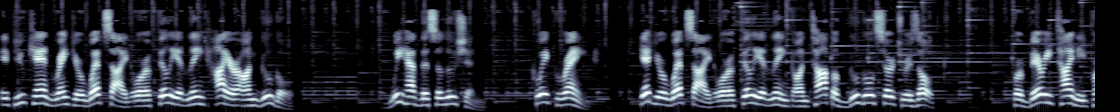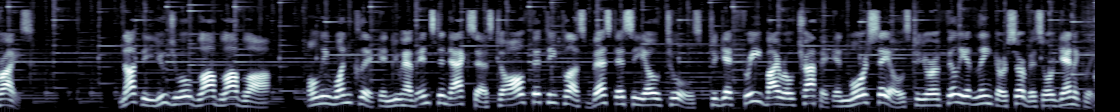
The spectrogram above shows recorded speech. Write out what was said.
If you can't rank your website or affiliate link higher on Google, we have the solution. Quick Rank. Get your website or affiliate link on top of Google search result for very tiny price. Not the usual blah blah blah. Only one click and you have instant access to all 50 plus best SEO tools to get free viral traffic and more sales to your affiliate link or service organically.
